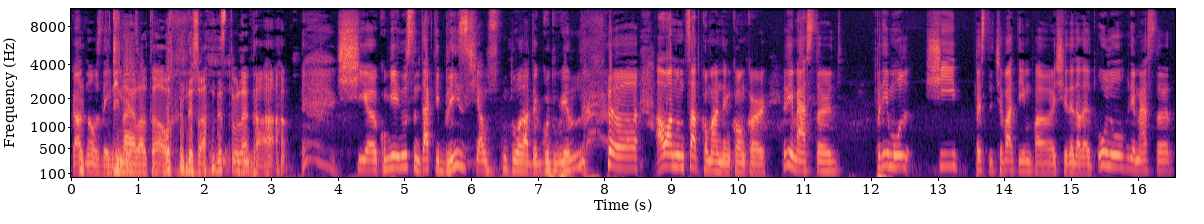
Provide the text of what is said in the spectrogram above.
God knows they Din need aia it. la altă au deja destule. Da. Și uh, cum ei nu sunt Active Blizz și au scutul ăla de goodwill, uh, au anunțat Command and Conquer Remastered, primul și peste ceva timp uh, și Red Alert 1 Remastered,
